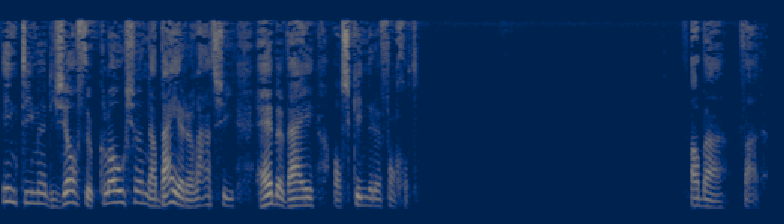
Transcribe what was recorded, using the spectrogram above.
intieme, diezelfde close, nabije relatie hebben wij als kinderen van God. Abba, Vader.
